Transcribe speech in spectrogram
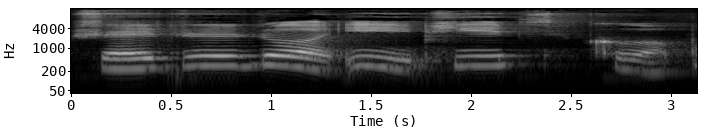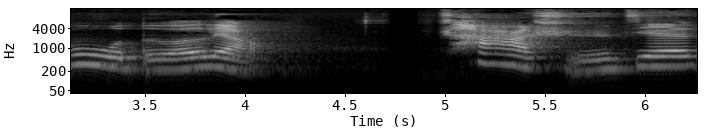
谁知这一劈可不得了，差时间，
